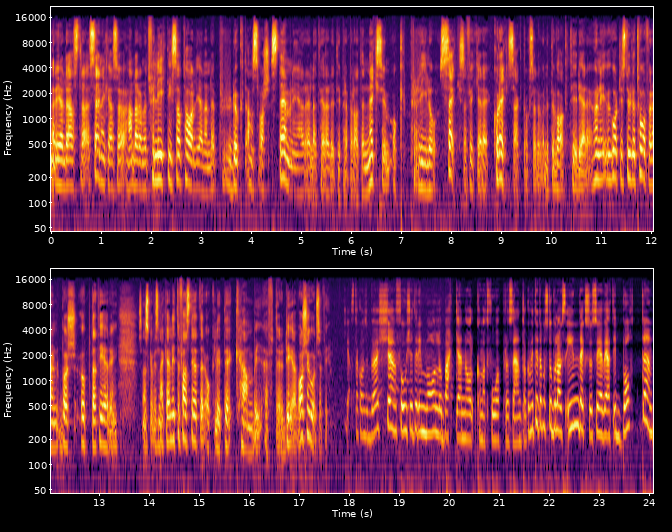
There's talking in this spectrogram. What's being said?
När det gällde AstraZeneca så handlar det om ett förlikningsavtal gällande produktansvarsstämningar relaterade till preparaten Nexium och Prilo 6. Så fick jag det korrekt sagt också, det var lite vagt tidigare. Hörrni, vi går till Studio 2 för en börsuppdatering. Sen ska vi snacka lite fastigheter och lite Kambi efter det. Varsågod Sofie. Stockholmsbörsen fortsätter i moll och backar 0,2 procent. Och om vi tittar på storbolagsindex så ser vi att i botten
